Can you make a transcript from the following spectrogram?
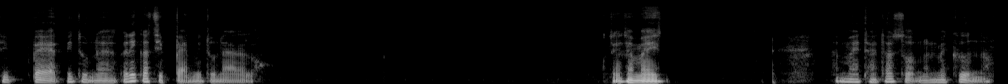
สิบแปดมิถุนาก็นี่ก็สิบแปดมิถุนาแล้วหรอแต่ทำไมทำไมถ่ายทอดสดมันไม่ขึ้นเนาะ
